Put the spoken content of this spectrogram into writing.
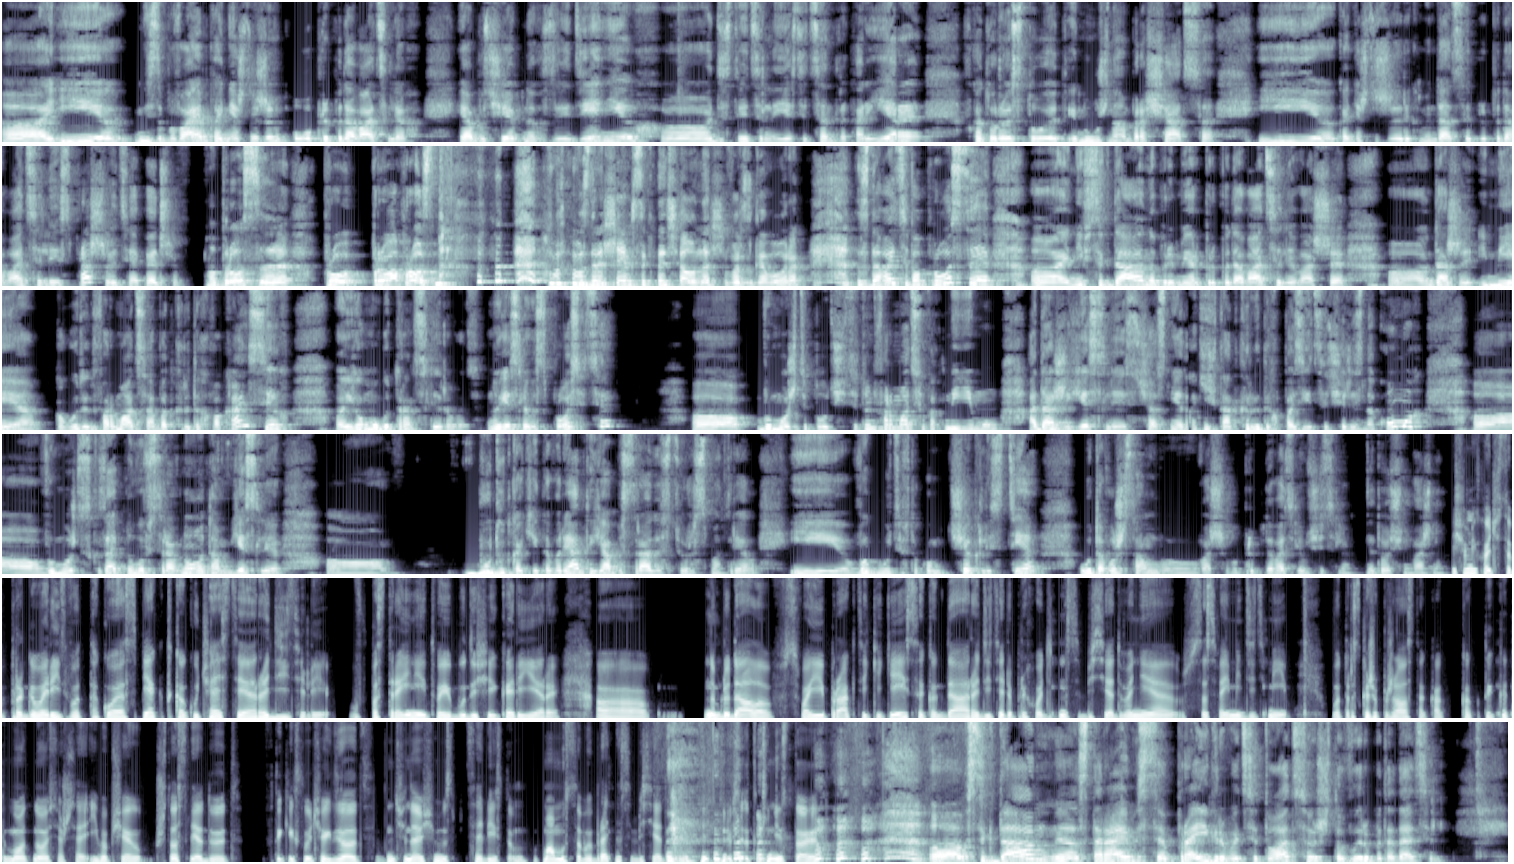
Э, и не забываем, конечно же, о преподавателях и об учебных заведениях. Э, действительно, есть и центры карьеры, в которые стоит и нужно обращаться. И, конечно же, рекомендации преподавателей. Спрашивайте, опять же, вопрос про, про вопрос. Возвращаемся к началу нашего разговора. Задавайте вопросы. Э, не всегда, например, преподаватели ваши, э, даже имея какую-то информацию об открытых вакансиях, э, ее могут транслировать. Но если вы спросите, вы можете получить эту информацию как минимум. А даже если сейчас нет каких-то открытых позиций через знакомых, вы можете сказать, ну вы все равно там, если будут какие-то варианты, я бы с радостью рассмотрела. И вы будете в таком чек-листе у того же самого вашего преподавателя, учителя. Это очень важно. Еще мне хочется проговорить вот такой аспект, как участие родителей в построении твоей будущей карьеры а, наблюдала в своей практике кейсы, когда родители приходят на собеседование со своими детьми. Вот расскажи, пожалуйста, как, как ты к этому относишься и вообще, что следует в таких случаях делать начинающим специалистам? Маму с собой брать на собеседование или все-таки не стоит? А, всегда э, стараемся проигрывать ситуацию, что вы работодатель.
